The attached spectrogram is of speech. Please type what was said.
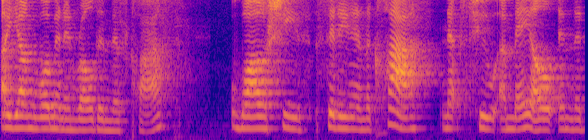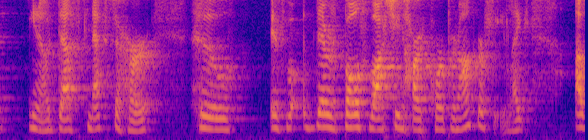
a young woman enrolled in this class while she's sitting in the class next to a male in the you know desk next to her who is they're both watching hardcore pornography. Like uh,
